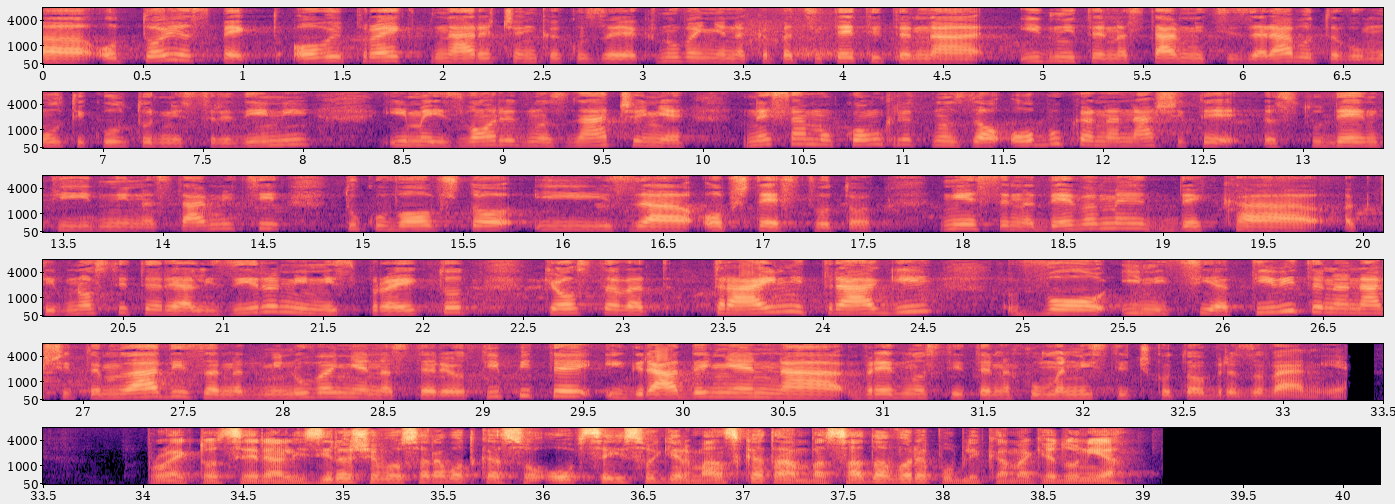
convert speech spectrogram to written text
Од тој аспект, овој проект наречен како зајакнување на капацитетите на идните наставници за работа во мултикултурни средини има извонредно значење не само конкретно за обука на нашите студенти и идни наставници, туку воопшто и за обштеството. Ние се надеваме дека активностите реализирани низ проектот ќе остават трајни траги во иницијативите на нашите млади за надминување на стереотипите и градење на вредностите на хуманистичкото образование. Проектот се реализираше во соработка со ОПСЕ и со Германската амбасада во Република Македонија.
